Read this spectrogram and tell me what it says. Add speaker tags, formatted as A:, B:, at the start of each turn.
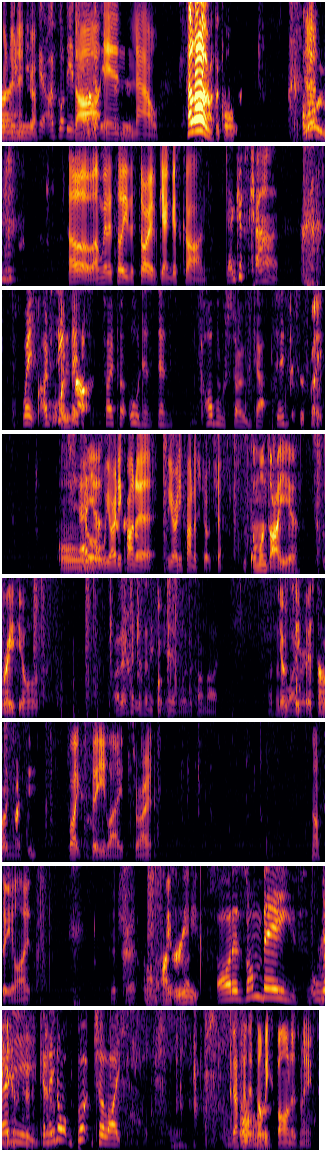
A: gonna do an intro.
B: Okay, I've got the intro. I've got
A: Start
B: the intro.
A: in now.
B: Hello.
C: At the corner. Hello.
A: Oh, I'm gonna tell you the story of Genghis Khan.
B: Genghis Khan. Wait, I've
C: What
B: seen this
C: that?
B: type of. Oh, there's there's cobblestone captain.
C: this is like. Oh
B: Check.
A: Oh,
C: yeah.
A: we already found a we already found a structure.
C: Did Someone die here. It's a graveyard.
B: I don't think there's anything here, boys. I can't lie. I don't
C: Yo,
B: know why
C: take
B: we're
C: this now.
B: exploring this.
C: Taxi.
A: It's like city lights, right? Not city lights.
B: Good shit.
C: Oh
B: That's
C: my read.
B: Oh, there's zombies already. Can they not butcher like?
A: That's like the
C: Uh-oh.
A: zombie spawners, mate.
